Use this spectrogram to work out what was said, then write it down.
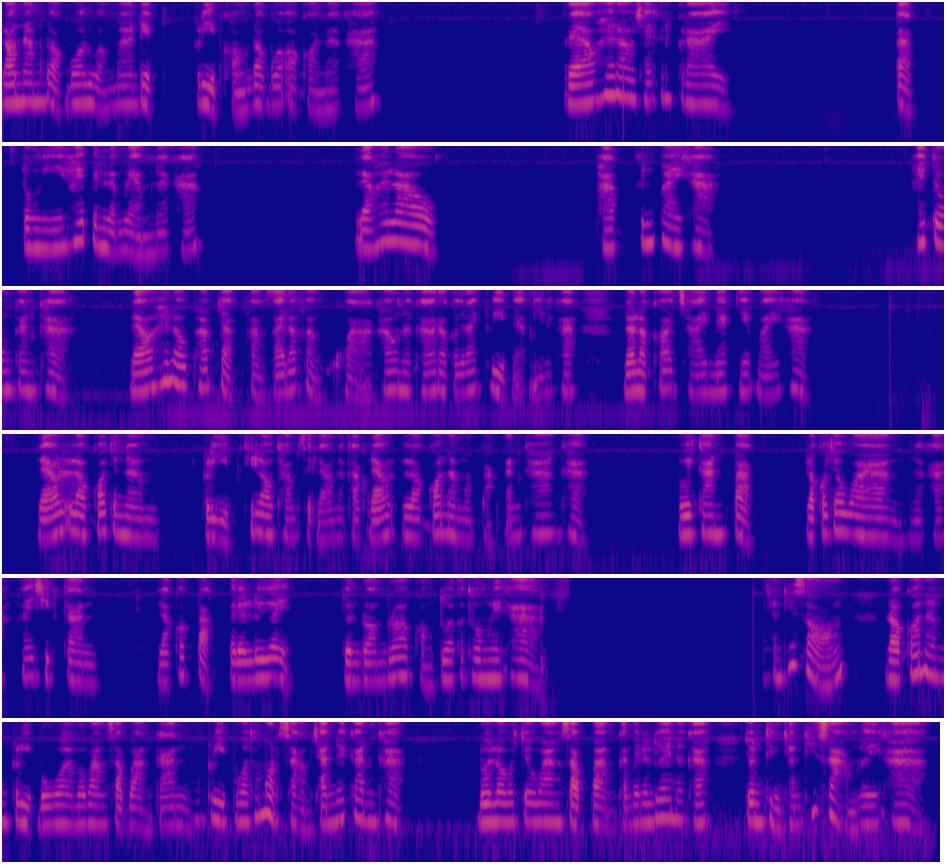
เรานำดอกบัวหลวงมาเด็ดกลีบของดอกบัวออกก่อนนะคะ แล้วให้เราใช้กรรไกรตัดตรงนี้ให้เป็นแหลมๆนะคะ แล้วให้เรา พับขึ้นไปค่ะ ให้ตรงกันค่ะ แล้วให้เราพับจากฝั่งซ้ายและฝั่งขวาเข้านะคะ เราก็จะได้กลีบแบบนี้นะคะ แล้วเราก็ใช้แม็กเย็บไว้ค่ะ แล้วเราก็จะนำกลีบที่เราทำเสร็จแล้วนะคะ แล้วเราก็นำมาปักด้านข้างค่ะ โดยการปักเราก็จะวางนะคะ ให้ชิดกัน แล้วก็ปักไปเรื่อยๆ จนล้อมรอบของตัวกระทงเลยค่ะ ชั้นที่ 2 เราก็นำกลีบบัวมาวางสับหว่างกัน กลีบบัวทั้งหมด 3 ชั้นด้วยกันค่ะ โดยเราจะวางสับหว่างกันไปเรื่อยๆ นะคะ จนถึงชั้นที่ 3 เลยค่ะ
